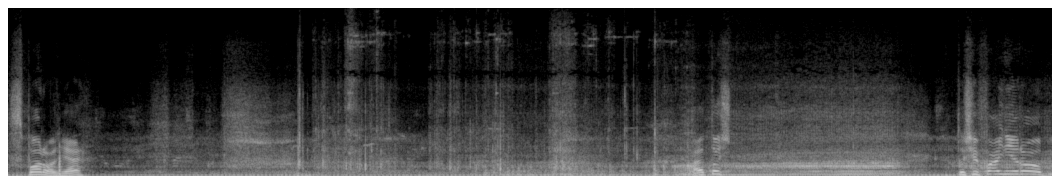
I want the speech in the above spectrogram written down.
Sporo, nie? Ale to, to się fajnie robi.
